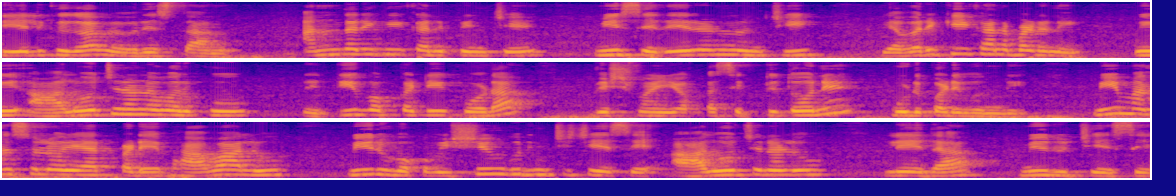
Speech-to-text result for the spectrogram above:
తేలికగా వివరిస్తాను. అందరికీ కనిపించే మీ శరీరం నుంచి ఎవరికీ కనబడని మీ ఆలోచనల వరకు ప్రతి ఒక్కటి కూడా విశ్వం యొక్క శక్తితోనే ముడిపడి ఉంది. మీ మనసులో ఏర్పడే భావాలు మీరు ఒక విషయం గురించి చేసే ఆలోచనలు లేదా మీరు చేసే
